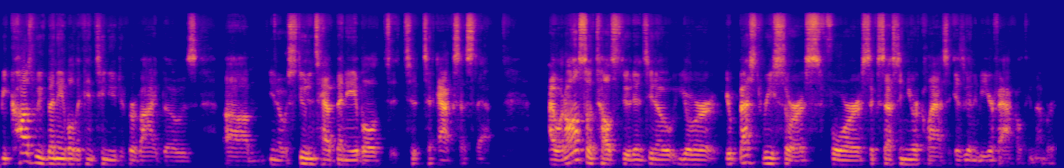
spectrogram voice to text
because we've been able to continue to provide those um, you know students have been able to, to, to access that I would also tell students, you know, your your best resource for success in your class is going to be your faculty member.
